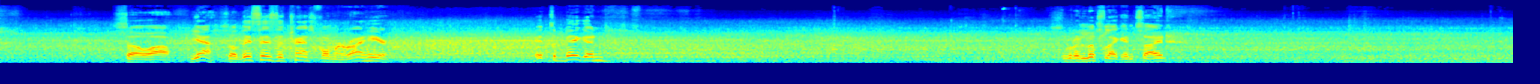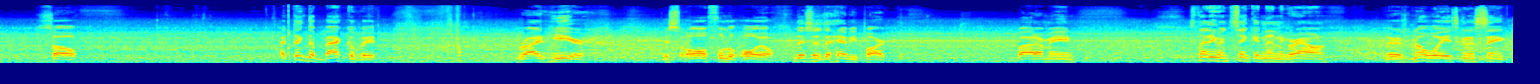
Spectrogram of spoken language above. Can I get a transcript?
So uh, yeah so this is the transformer right here. It's a big one. This is what it looks like inside. So I think the back of it right here is all full of oil. This is the heavy part. But I mean, it's not even sinking in the ground. There's no way it's gonna sink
